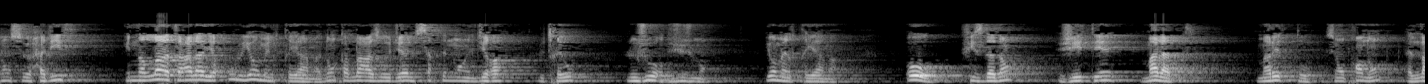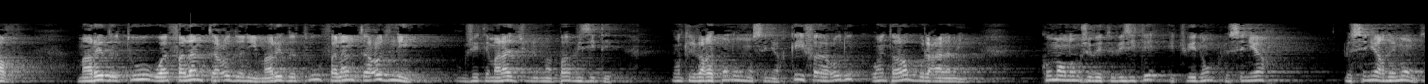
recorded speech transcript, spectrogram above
dans ce hadith, Inna Allah ta'ala yaqulu yawm al-qiyamah. Donc Allah Azza certainement il dira, le Très-Haut, le jour du jugement. Yawm al-qiyamah. Oh, fils d'Adam, j'ai été malade. Maridtu. Si on prend donc, elle lave. Maridtu wa falam ta'udni. Maridtu falam ta'udni. J'ai été malade, tu ne m'as pas visité. Donc il va répondre, mon Seigneur, Kayfa a'uduk wa anta rabbul. Comment donc je vais te visiter? Et tu es donc le Seigneur, le Seigneur des mondes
